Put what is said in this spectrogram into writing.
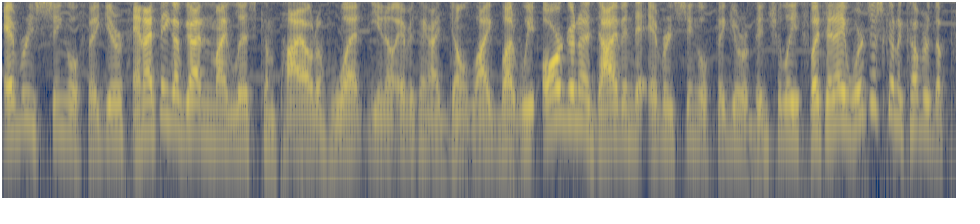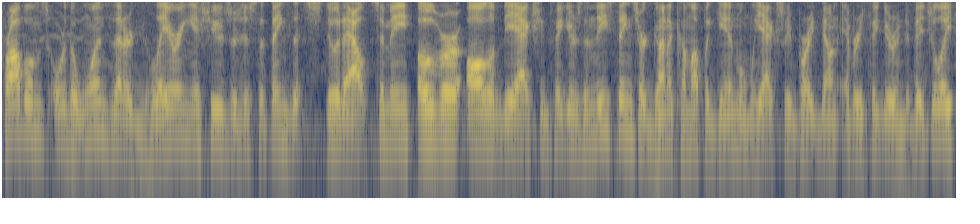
every single figure, and I think I've gotten my list compiled of what, you know, everything I don't like, but we are going to dive into every single figure eventually. But today, we're just going to cover the problems or the ones that are glaring issues or just the things that stood out to me over all of the action figures. And these things are going to come up again when we actually break down every figure individually.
